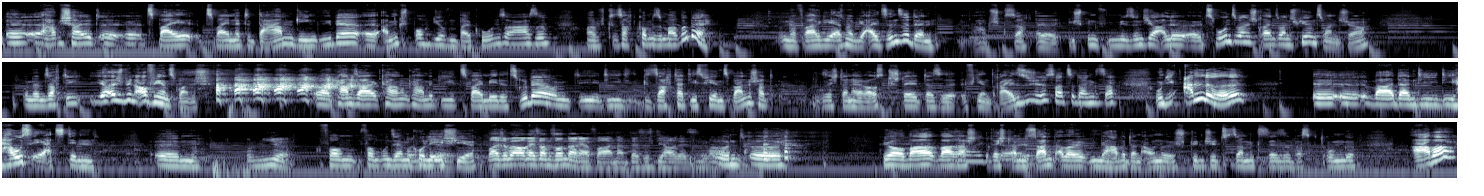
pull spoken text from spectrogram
äh, habe ich halt äh, zwei, zwei nette Damen gegenüber äh, angesprochen, die auf dem Balkon saßen. Und habe ich gesagt, kommen Sie mal rüber. Und dann frage ich die erstmal, wie alt sind Sie denn? Dann habe ich gesagt, äh, ich bin, wir sind ja alle äh, 22, 23, 24, ja. Und dann sagt die, ja, ich bin auch 24. Aber kam, kam, kamen die zwei Mädels rüber und die, die gesagt hat, die ist 24, hat sich dann herausgestellt, dass sie 34 ist, hat sie dann gesagt. Und die andere äh, äh, war dann die, die Hausärztin ähm, Von mir. vom, vom unserem Kollege hier. Was ich aber auch erst am Sonntag erfahren habe, dass es die Hausärztin war. Und äh, ja, war, war recht, recht geil. amüsant, aber wir haben dann auch nur Stündchen zusammengesessen, was getrunken. Aber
